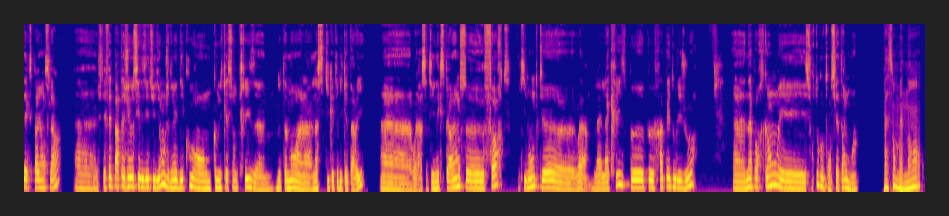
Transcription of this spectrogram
expérience-là. Euh, je t'ai fait partager aussi des étudiants. J'ai donné des cours en communication de crise, notamment à l'Institut catholique à Paris. Euh, voilà, c'était une expérience euh, forte qui montre que euh, voilà, la, crise peut, peut, frapper tous les jours, n'importe quand et surtout quand on s'y attend le moins. Passons maintenant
